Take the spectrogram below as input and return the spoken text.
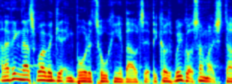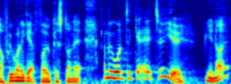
and I think that's why we're getting bored of talking about it because we've got so much stuff. We want to get focused on it, and we want to get it to you. You know,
